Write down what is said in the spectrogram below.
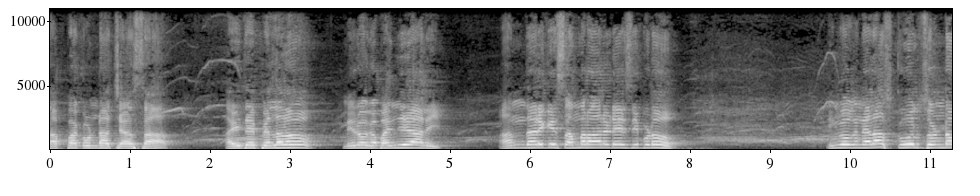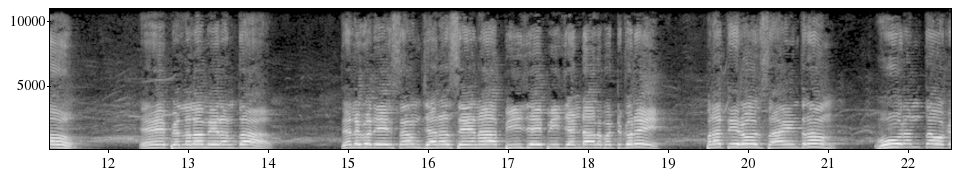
తప్పకుండా చేస్తా. అయితే పిల్లలు మీరు ఒక పని చేయాలి. అందరికీ సమ్మర్ హాలిడేస్ ఇప్పుడు. ఇంకొక నెల స్కూల్స్ ఉండవు. ఏ పిల్లలు మీరంతా తెలుగుదేశం జనసేన బీజేపీ జెండాలు పట్టుకొని ప్రతిరోజు సాయంత్రం ఊరంతా ఒక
